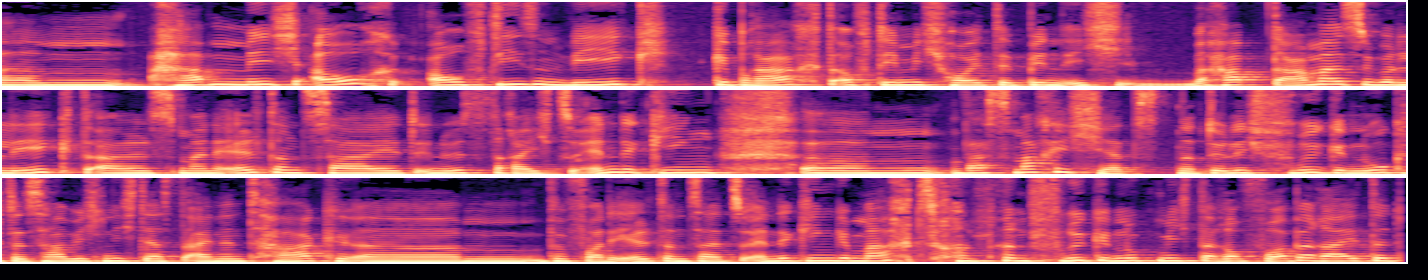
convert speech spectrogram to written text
ähm, haben mich auch auf diesen Weg gebracht, auf dem ich heute bin. Ich habe damals überlegt, als meine Elternzeit in Österreich zu Ende ging, ähm, was mache ich jetzt? Natürlich früh genug, das habe ich nicht erst einen Tag ähm, bevor die Elternzeit zu Ende ging gemacht, sondern früh genug mich darauf vorbereitet,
